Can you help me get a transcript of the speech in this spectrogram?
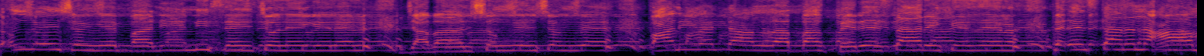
সঙ্গে সঙ্গে পানি নিচে চলে গেলেন। যাবার সঙ্গে সঙ্গে পানির একটা আল্লাহ পাক ফেরেস্তা রেখেছেন ফেরেস্তার নাম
